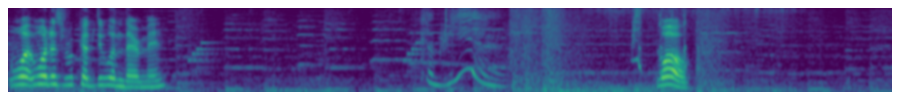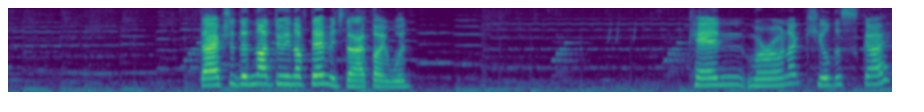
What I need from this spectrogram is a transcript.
what what is Ruka doing there, man? Whoa. That actually did not do enough damage than I thought it would. Can Marona kill this guy?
